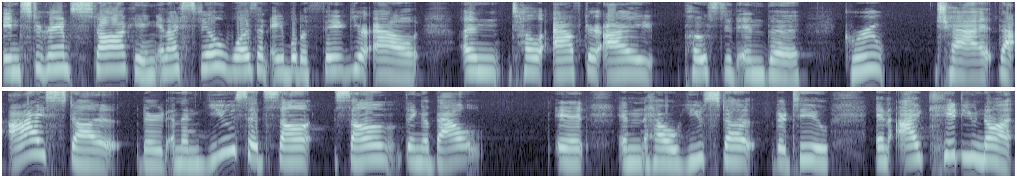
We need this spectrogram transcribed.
Instagram stalking, and I still wasn't able to figure out until after I posted in the group chat that I stuttered, and then you said some something about it and how you stuttered too. And I kid you not,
